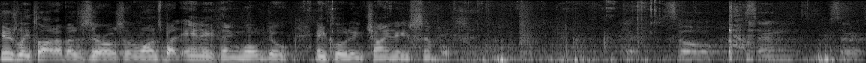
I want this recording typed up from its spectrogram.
Usually thought of as zeros and ones, but anything will do, including Chinese symbols. Okay, so recent research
